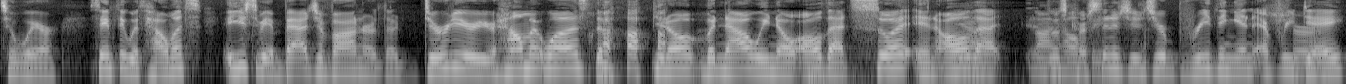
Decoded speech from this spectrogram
to wear. Same thing with helmets. It used to be a badge of honor. The dirtier your helmet was, the you know. But now we know all that soot and all Yeah, that those healthy. carcinogens you're breathing in every Sure. day.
